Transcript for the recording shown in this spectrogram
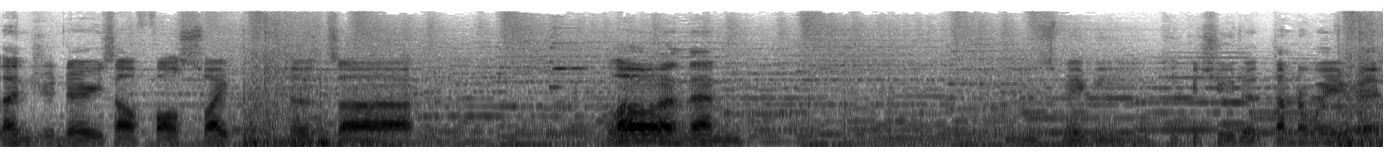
Legendaries I'll False Swipe to its uh, low and then use maybe Pikachu to Thunder Wave it.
